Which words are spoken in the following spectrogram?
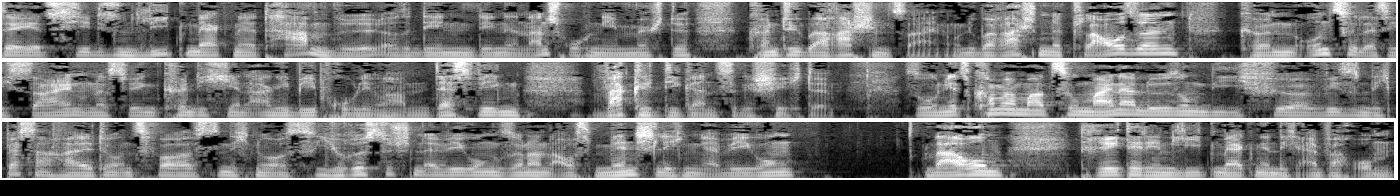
der jetzt hier diesen Lead Magnet haben will, also den, den in Anspruch nehmen möchte, könnte überraschend sein. Und überraschende Klauseln können unzulässig sein und deswegen könnte ich hier ein AGB-Problem haben. Deswegen wackelt die ganze Geschichte. So, und jetzt kommen wir mal zu meiner Lösung, die ich für wesentlich besser halte, und zwar aus, nicht nur aus juristischen Erwägungen, sondern aus menschlichen Erwägungen. Warum dreht er den Lead Magnet nicht einfach um?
